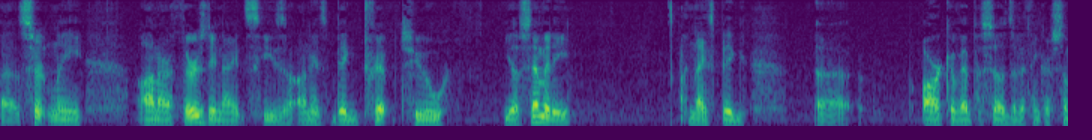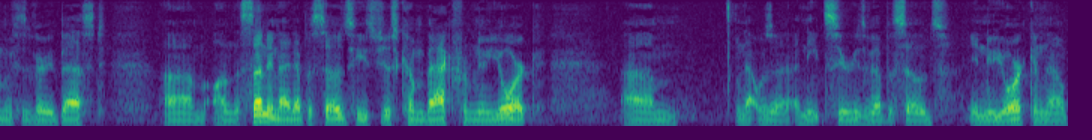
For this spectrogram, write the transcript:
Uh, certainly on our Thursday nights, he's on his big trip to Yosemite. A nice big uh, arc of episodes that I think are some of his very best. Um, on the Sunday night episodes, he's just come back from New York. Um, and that was a, a, neat series of episodes in New York and now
